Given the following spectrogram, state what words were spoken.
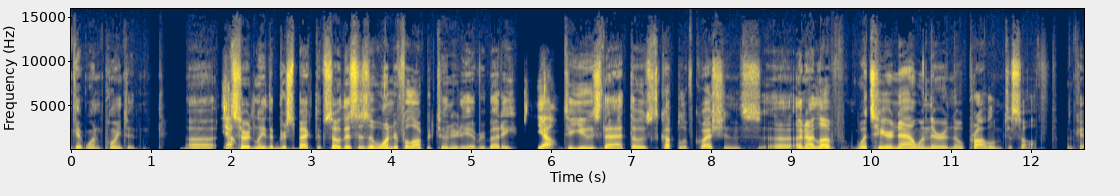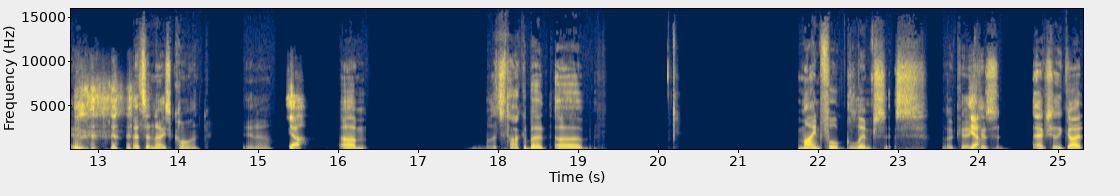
get one pointed. Uh, yeah. certainly the perspective. So this is a wonderful opportunity everybody yeah. to use that those couple of questions uh, and i love what's here now when there are no problem to solve okay? That's a nice con you know? Yeah. Um let's talk about uh mindful glimpses okay? Because yeah. Actually got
